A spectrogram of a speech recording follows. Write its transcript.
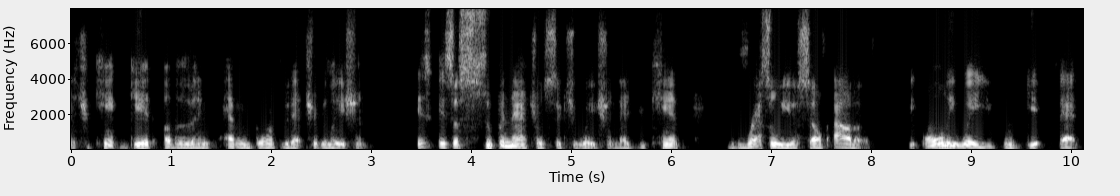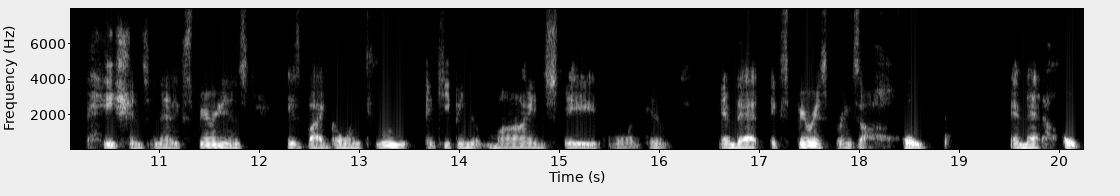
that you can't get other than having gone through that tribulation. It's, it's a supernatural situation that you can't wrestle yourself out of. The only way you can get that patience and that experience is by going through and keeping your mind stayed on him. And that experience brings a hope. And that hope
